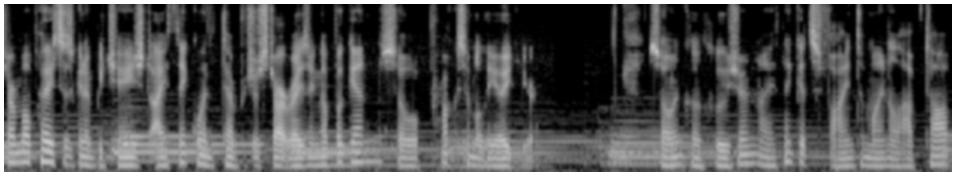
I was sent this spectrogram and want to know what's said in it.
Thermal paste is going to be changed I think when temperatures start rising up again, so approximately a year. So in conclusion, I think it's fine to mine a laptop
